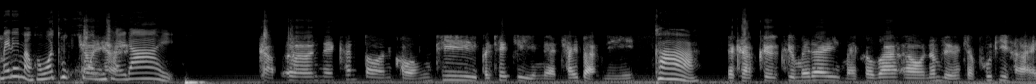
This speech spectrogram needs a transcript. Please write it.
ไม่ได้หมายความว่าทุกคนใช้ได้ ครับเออในขั้นตอนของที่ประเทศจีนเนี่ยใช้แบบนี้ค่ะนะครับคือคือไม่ได้หมายความว่าเอาน้ำเหลืองจากผู้ที่หาย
